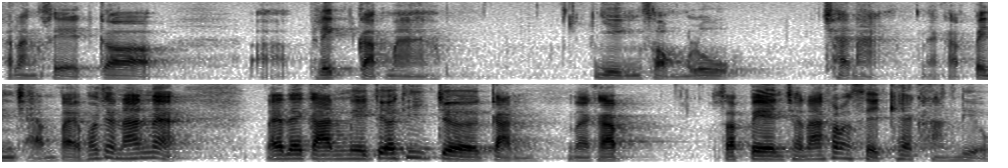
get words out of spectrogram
ฝรั่งเศสก็พลิกกลับมายิง 2 ลูกชนะนะครับ เป็นแชมป์ไป เพราะฉะนั้นเนี่ยในรายการเมเจอร์ที่เจอกันนะครับ สเปนชนะฝรั่งเศสแค่ครั้งเดียว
